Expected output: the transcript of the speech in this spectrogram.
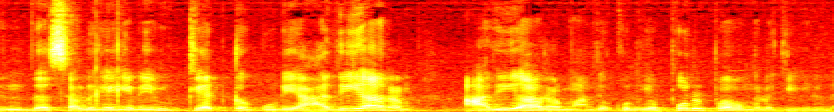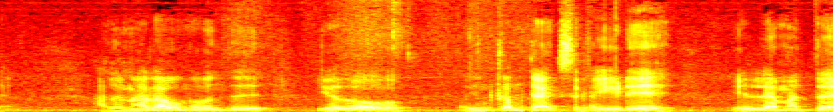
எந்த சலுகைகளையும் கேட்கக்கூடிய அதிகாரம் அதிகாரம் அதுக்குரிய பொறுப்பு அவங்களுக்கு இல்லை. அதனால் அவங்க வந்து ஏதோ இன்கம் டேக்ஸ் ரைடு இல்லை மற்ற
